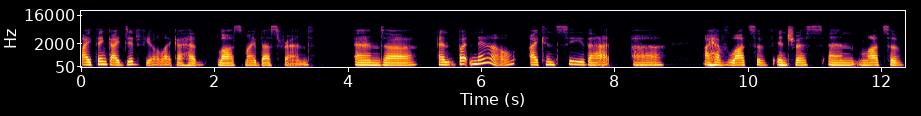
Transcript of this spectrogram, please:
I think I did feel like I had lost my best friend, and uh, and but now I can see that. Uh, I have lots of interests and lots of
